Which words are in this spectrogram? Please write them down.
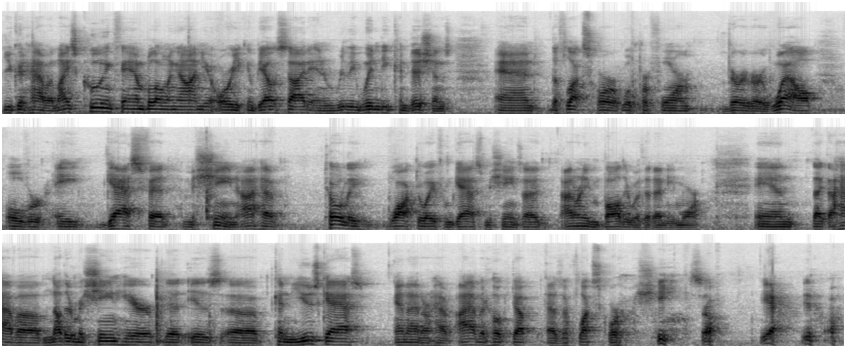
you can have a nice cooling fan blowing on you or you can be outside in really windy conditions and the flux core will perform very, very well over a gas-fed machine. I have totally walked away from gas machines. I, I don't even bother with it anymore. And like I have another machine here that is uh, can use gas and I don't have, I have it hooked up as a flux core machine. So yeah, you know.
